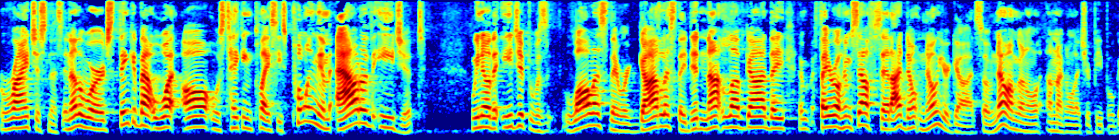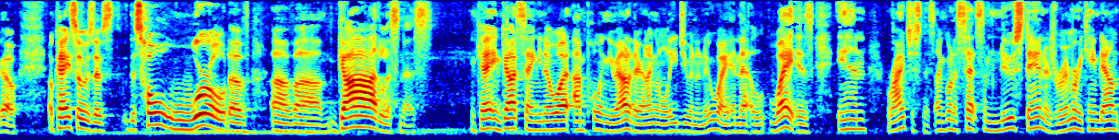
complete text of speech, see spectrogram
righteousness. In other words, think about what all was taking place. He's pulling them out of Egypt. We know that Egypt was lawless. They were godless. They did not love God. They, Pharaoh himself said, I don't know your God. So, no, I'm, gonna, I'm not going to let your people go. Okay, so it was this, this whole world of, of um, godlessness. Okay, and God's saying, you know what? I'm pulling you out of there and I'm going to lead you in a new way. And that way is in righteousness. I'm going to set some new standards. Remember, he came down,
